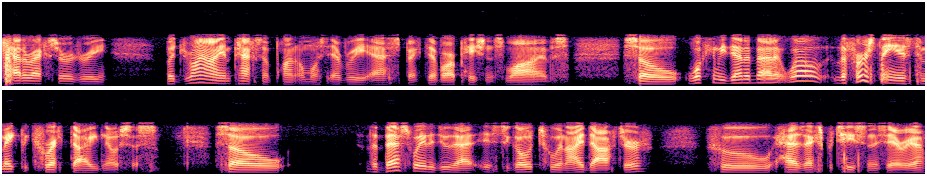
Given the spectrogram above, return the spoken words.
cataract surgery, but dry eye impacts upon almost every aspect of our patients' lives. So, what can be done about it? Well, the first thing is to make the correct diagnosis. So, the best way to do that is to go to an eye doctor who has expertise in this area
